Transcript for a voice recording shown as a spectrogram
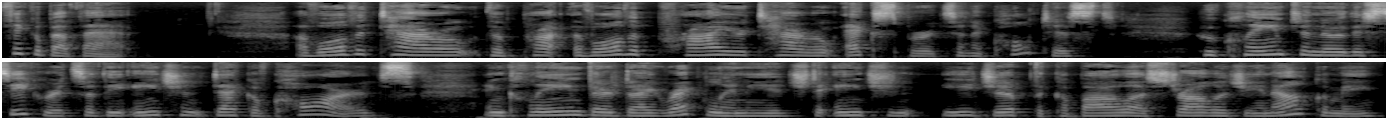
Think about that. Of all the tarot, the of all the prior tarot experts and occultists who claimed to know the secrets of the ancient deck of cards and claimed their direct lineage to ancient Egypt, the Kabbalah, astrology, and alchemy,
